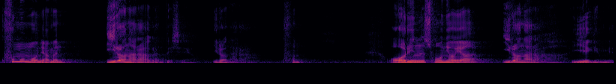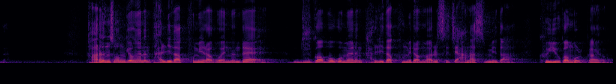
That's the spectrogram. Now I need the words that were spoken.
쿰은 뭐냐면 일어나라 그런 뜻이에요. 일어나라. 쿰. 어린 소녀야 일어나라 이 얘기입니다. 다른 성경에는 달리다 쿰이라고 했는데 누가복음에는 달리다 쿰이란 말을 쓰지 않았습니다. 그 이유가 뭘까요?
